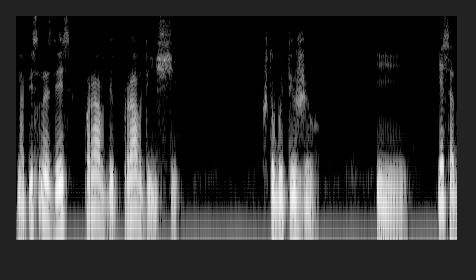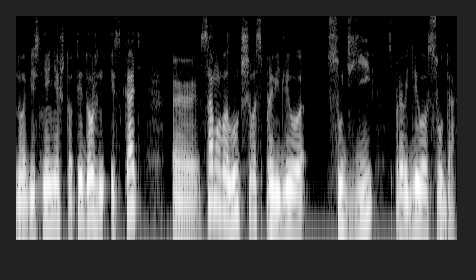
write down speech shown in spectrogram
написано здесь «правды, правды ищи, чтобы ты жил». И есть одно объяснение, что ты должен искать э, самого лучшего справедливого судьи, справедливого суда.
